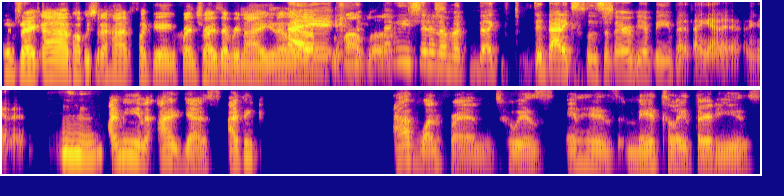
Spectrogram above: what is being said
It's like, ah, I probably should have had fucking French fries every night. You know, like, right. oh, no problem. Maybe we shouldn't have uh, like did that exclusive Airbnb, but I get it. I get it. Mhm. I mean, I yes, I think I have one friend who is in his mid to late thirties,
